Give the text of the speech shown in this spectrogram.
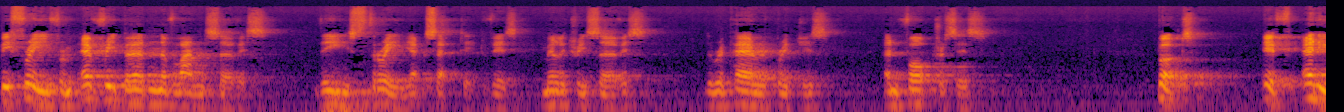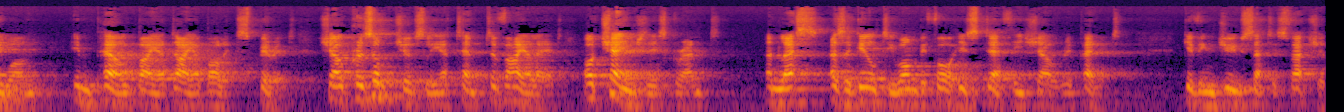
be free from every burden of land service, these three excepted, viz. military service, the repair of bridges, and fortresses. But if anyone, impelled by a diabolic spirit, shall presumptuously attempt to violate or change this grant, unless, as a guilty one before his death, he shall repent, giving due satisfaction,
